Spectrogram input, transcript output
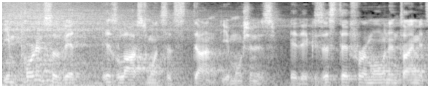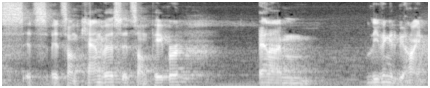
the importance of it is lost once it's done. The emotion is it existed for a moment in time. It's it's it's on canvas, it's on paper, and I'm leaving it behind.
